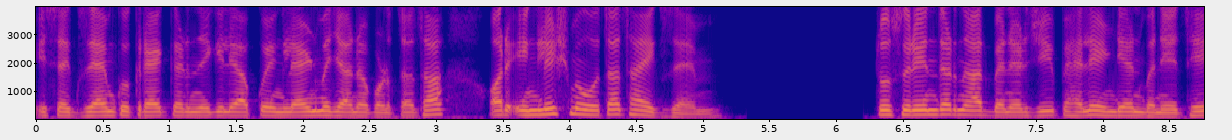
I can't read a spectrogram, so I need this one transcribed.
इस एग्ज़ाम को क्रैक करने के लिए आपको इंग्लैंड में जाना पड़ता था और इंग्लिश में होता था एग्ज़ाम। तो सुरेंद्र नाथ बनर्जी पहले इंडियन बने थे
